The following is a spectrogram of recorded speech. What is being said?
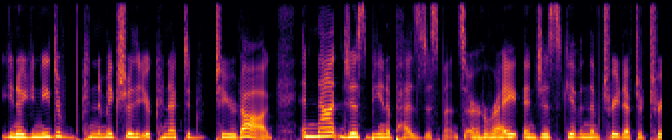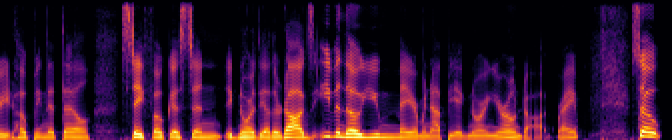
you know, you need to make sure that you're connected to your dog and not just being a Pez dispenser, right? And just giving them treat after treat, hoping that they'll stay focused and ignore the other dogs, even though you may or may not be ignoring your own dog, right? So,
